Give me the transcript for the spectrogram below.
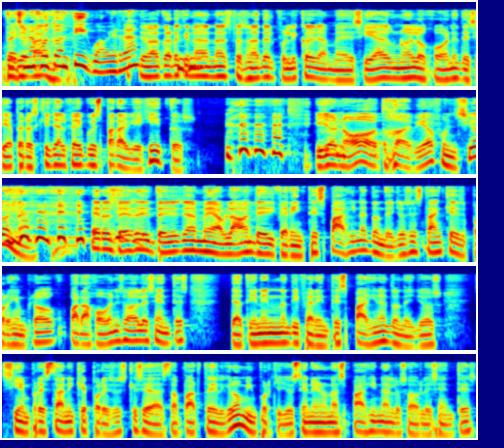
Entonces, es una me- foto antigua, ¿verdad? Yo me acuerdo que una de las personas del público ya me decía, uno de los jóvenes decía, pero es que ya el Facebook es para viejitos. y yo, no, todavía funciona. Pero entonces, entonces ya me hablaban de diferentes páginas donde ellos están, que por ejemplo, para jóvenes o adolescentes, ya tienen unas diferentes páginas donde ellos siempre están y que por eso es que se da esta parte del grooming, porque ellos tienen unas páginas, los adolescentes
